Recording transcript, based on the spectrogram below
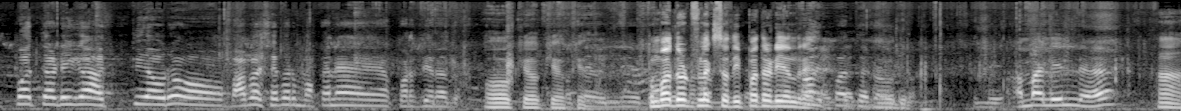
ಇಪ್ಪತ್ತಡಿಗೆ ಹತ್ತಿ ಅವರು ಬಾಬಾ ಸಾಹೇಬರ ಮುಖನೇ ಕೊರೆದಿರೋದು ಓಕೆ ಓಕೆ ಓಕೆ. ತುಂಬ ದೊಡ್ಡ ಫ್ಲೆಕ್ಸ್ ಅದು ಇಪ್ಪತ್ತಡಿ ಅಂದರೆ. ಹೌದು. ಇಲ್ಲಿ ಆಮೇಲೆ ಇಲ್ಲಿ ಹಾಂ.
